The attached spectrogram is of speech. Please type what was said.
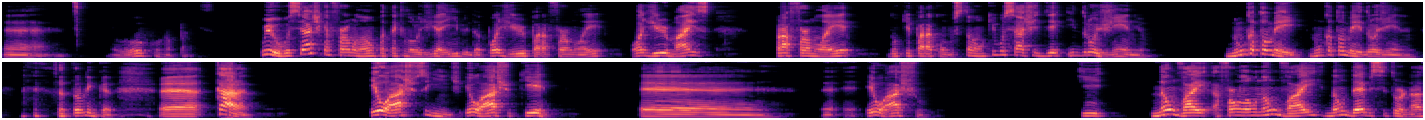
É, louco, rapaz. Will, você acha que a Fórmula 1 com a tecnologia híbrida pode ir para a Fórmula E? Pode ir mais para a Fórmula E do que para a combustão? O que você acha de hidrogênio? Nunca tomei, nunca tomei hidrogênio. Só tô brincando. É, cara, eu acho o seguinte, eu acho que é, é, é eu acho que não vai, a Fórmula 1 não vai, não deve se tornar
